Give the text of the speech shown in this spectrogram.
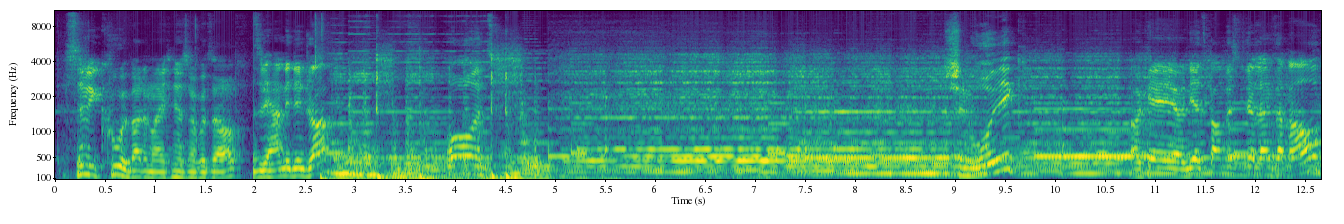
Das ist irgendwie cool. Warte mal, ich nehme das mal kurz auf. Also wir haben hier den Drop. Und... Schön ruhig. Okay, und jetzt bauen wir es wieder langsam auf.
